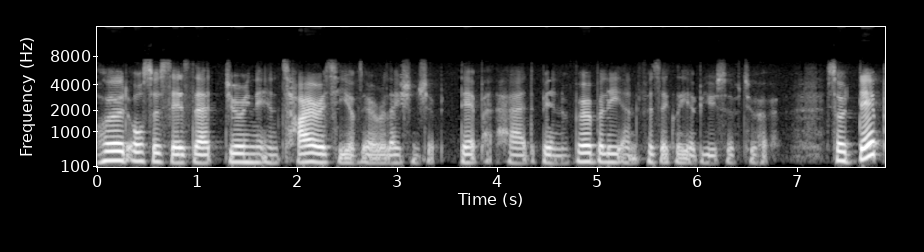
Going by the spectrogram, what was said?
Heard also says that during the entirety of their relationship, Depp had been verbally and physically abusive to her. So Depp,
